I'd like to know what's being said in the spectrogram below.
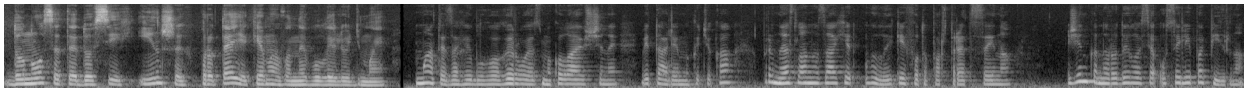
доносити до всіх інших про те, якими вони були людьми. Мати загиблого героя з Миколаївщини Віталія Микитюка принесла на захід великий фотопортрет сина. Жінка народилася у селі Папірна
